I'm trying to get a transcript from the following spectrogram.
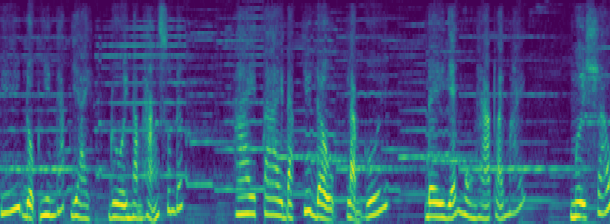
chí đột nhiên ngáp dài rồi nằm hẳn xuống đất. Hai tay đặt dưới đầu làm gối, đầy vẻ nguồn hạ thoải mái. 16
